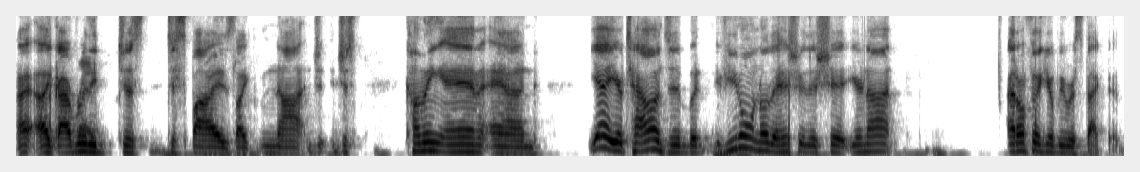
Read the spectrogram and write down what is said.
I like I really Right. just despise like not j- just coming in and yeah, you're talented, but if you don't know the history of this shit, you're not. I don't feel like you'll be respected.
